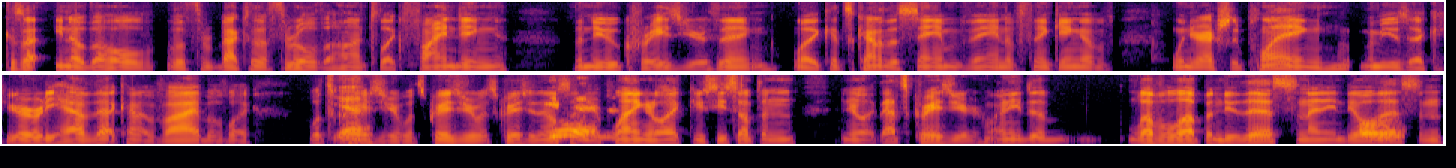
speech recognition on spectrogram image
because I you know the whole the th- back to the thrill of the hunt like finding the new crazier thing like it's kind of the same vein of thinking of when you're actually playing the music you already have that kind of vibe of like what's Yeah. crazier what's crazier what's crazier then all of a sudden you're playing you're like you see something and you're like that's crazier. I need to level up and do this and I need to do all this and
